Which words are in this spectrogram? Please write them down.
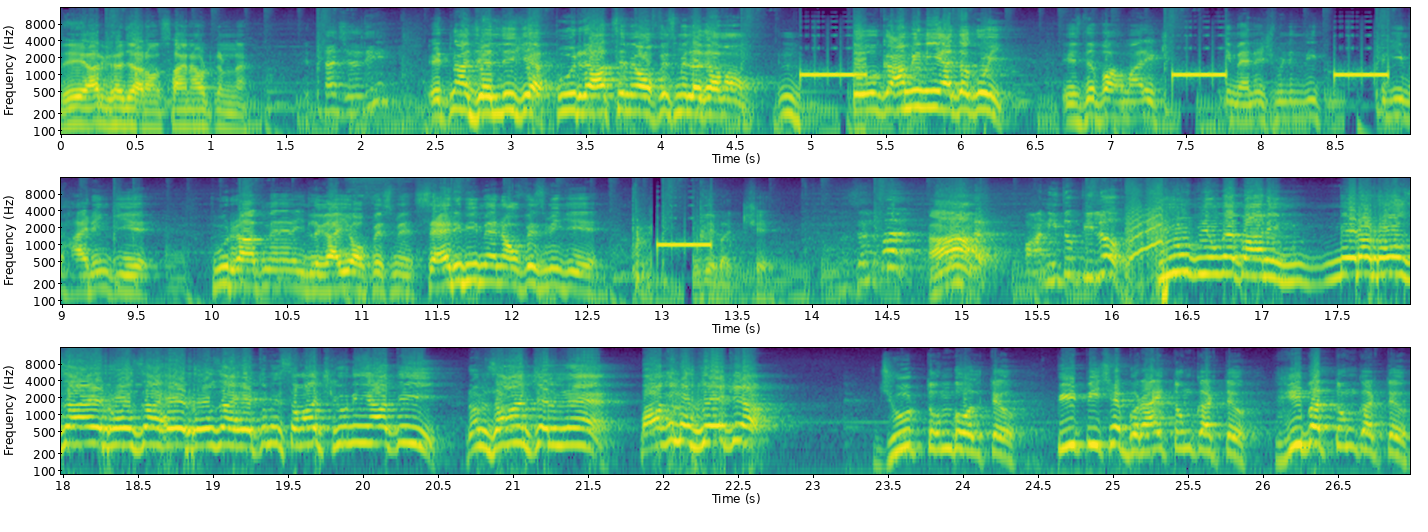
दे यार घर जा रहा हूँ साइन आउट करना है। इतना जल्दी? इतना जल्दी क्या? पूरी रात से मैं ऑफ़िस में लगा हुआ हूँ। को काम ही नहीं आता कोई। इस दफ़ा हमारे मैनेजमेंट ने इतनी की हायरिंग की है। पूरी रात मैंने लगाई ऑफ़िस में सैरी भी मैंने ऑफ़िस में की है बच्चे। हाँ। पानी तो पी लो। क्यों पीऊं मैं पानी? मेरा रोजा है रोजा है रोजा है तुम्हें समझ क्यों नहीं आती? रमज़ान चल रहे हैं। पागल हो गया क्या? झूठ तुम बोलते हो पीठ पीछे बुराई तुम करते हो गीबत तुम करते हो।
